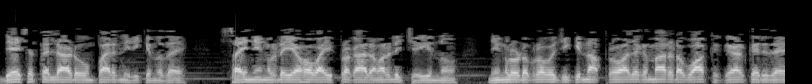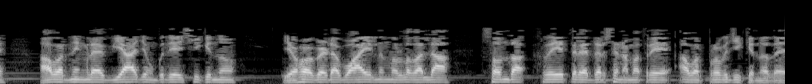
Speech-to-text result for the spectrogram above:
ദേശത്തെല്ലായിടവും പരന്നിരിക്കുന്നത്. സൈന്യങ്ങളുടെ യഹോവ ഇപ്രകാരം അരളി ചെയ്യുന്നു നിങ്ങളോട് പ്രവചിക്കുന്ന പ്രവാചകന്മാരുടെ വാക്ക് കേൾക്കരുത്. അവർ നിങ്ങളെ വ്യാജം ഉപദേശിക്കുന്നു. യഹോവയുടെ വായിൽ നിന്നുള്ളതല്ല സ്വന്ത ഹൃദയത്തിലെ ദർശനമത്രേ അവർ പ്രവചിക്കുന്നത്.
